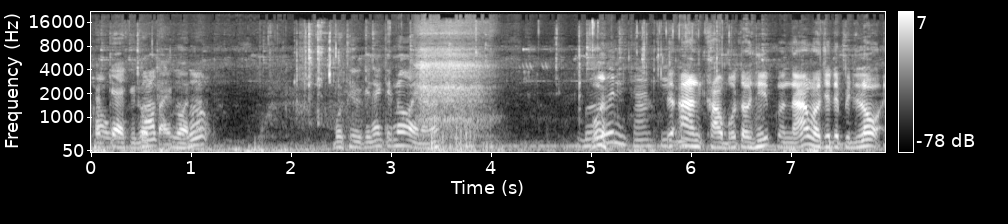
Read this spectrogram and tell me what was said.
เข้ามันแก้ขึ้นรถไปก่อนนะเาะบ่ถือกันยังจักหน้อยนะ เบิ้นจางคิวจะอ่านข่าวบตองฮิปมันนะว่าจะได้เป็นร้อย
